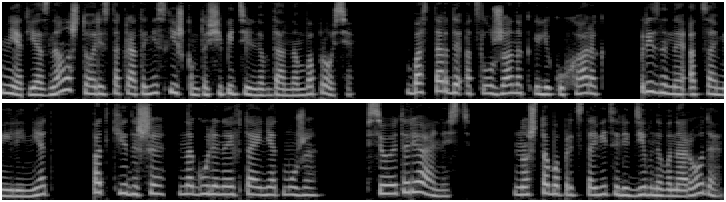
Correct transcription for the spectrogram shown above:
Нет, я знала, что аристократы не слишком-то щепетильны в данном вопросе. Бастарды от служанок или кухарок, признанные отцами или нет, подкидыши, нагуленные втайне от мужа. Все это реальность. Но чтобы представители дивного народа,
